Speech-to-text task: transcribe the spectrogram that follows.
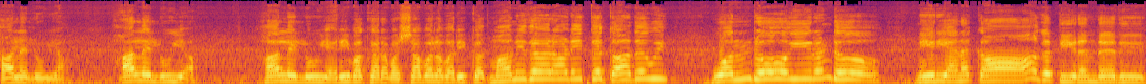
ஹாலே லூயா ஹாலே லூயா ஹாலே லூயா அறிவாக்காரவா சபல வரிக்கா மனிதர் அடைத்த கதவு ஒன்றோ இரண்டோ நீர் எனக்காக திறந்தது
